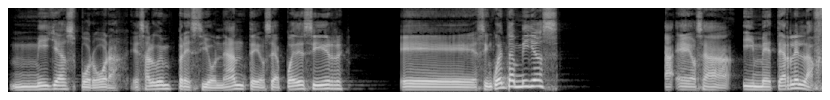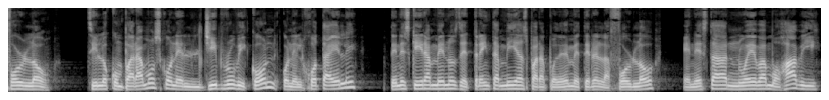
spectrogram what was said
millas por hora. Es algo impresionante. O sea, puedes ir 50 eh, millas, eh, o sea, y meterle la for low. Si lo comparamos con el Jeep Rubicon, con el JL, tienes que ir a menos de 30 millas para poder meterle la for low. En esta nueva Mojave,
